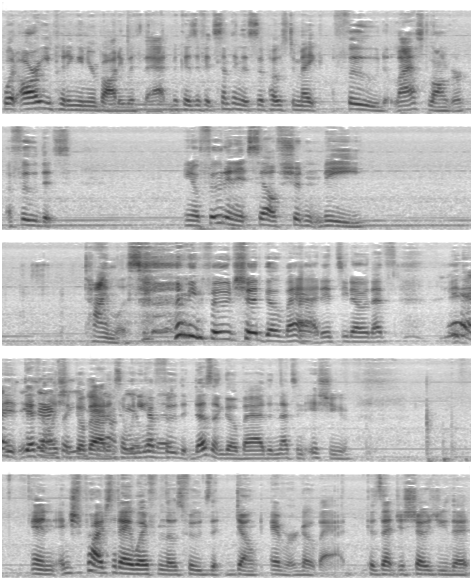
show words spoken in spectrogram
what are you putting in your body with that? Because if it's something that's supposed to make food last longer, a food that's you know, food in itself shouldn't be timeless. I mean, food should go bad. It's you know that's yes, it, it, definitely exactly. should go bad. And so when you have to... food that doesn't go bad, then that's an issue. And and you should probably stay away from those foods that don't ever go bad because that just shows you that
